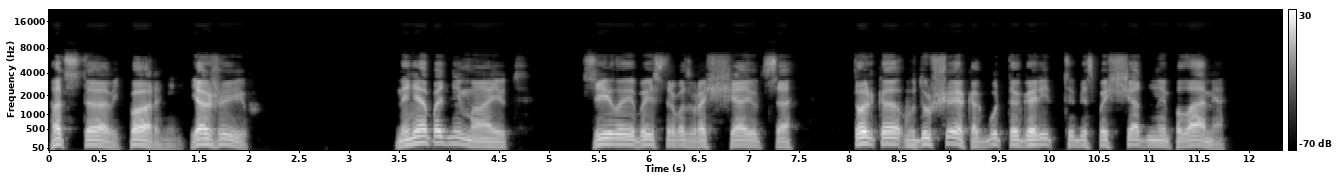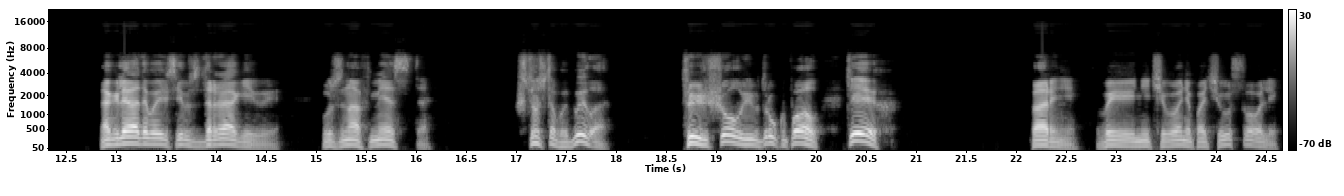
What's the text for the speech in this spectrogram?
Отставить, парни, я жив. Меня поднимают. Силы быстро возвращаются. Только в душе как будто горит беспощадное пламя оглядываюсь и вздрагивая, узнав место. — Что с тобой было? — Ты шел и вдруг упал. Тех! — Парни, вы ничего не почувствовали?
